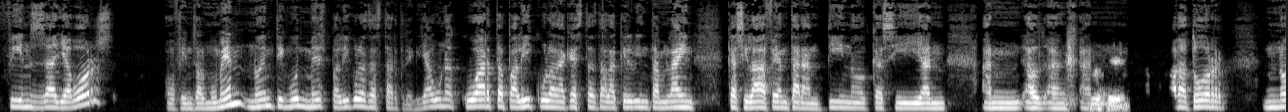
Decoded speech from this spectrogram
fins a llavors, o fins al moment, no hem tingut més pel·lícules de Star Trek. Hi ha una quarta pel·lícula d'aquestes de la Kelvin Timeline que si l'ha de fer en Tarantino, que si en, en, en, en, en Sí. de Thor no,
